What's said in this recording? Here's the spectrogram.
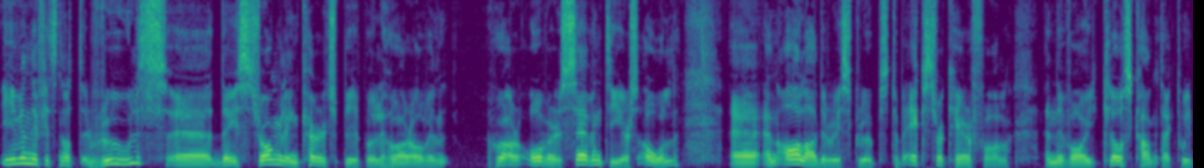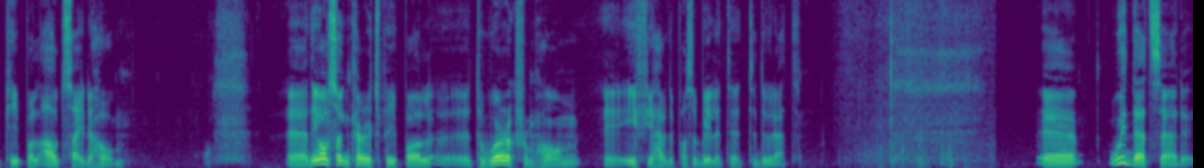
even if it's not rules, uh, they strongly encourage people who are over who are over 70 years old uh, and all other risk groups to be extra careful and avoid close contact with people outside the home. Uh, they also encourage people uh, to work from home uh, if you have the possibility to do that. With that said,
